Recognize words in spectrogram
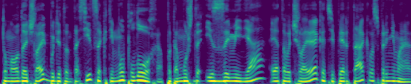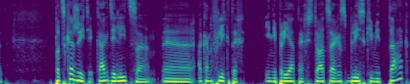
то молодой человек будет относиться к нему плохо, потому что из-за меня этого человека теперь так воспринимают. Подскажите, как делиться э, о конфликтах и неприятных ситуациях с близкими так,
